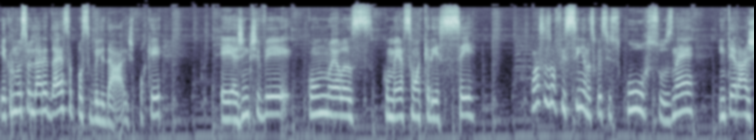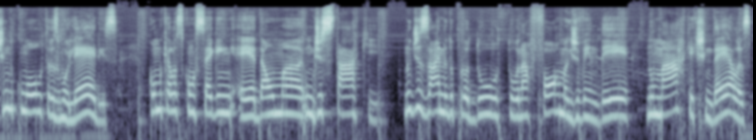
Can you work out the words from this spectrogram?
E a economia solidária dá essa possibilidade, porque é, a gente vê como elas começam a crescer com essas oficinas, com esses cursos, né? Interagindo com outras mulheres, como que elas conseguem é, dar uma, um destaque no design do produto, na forma de vender, no marketing delas,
